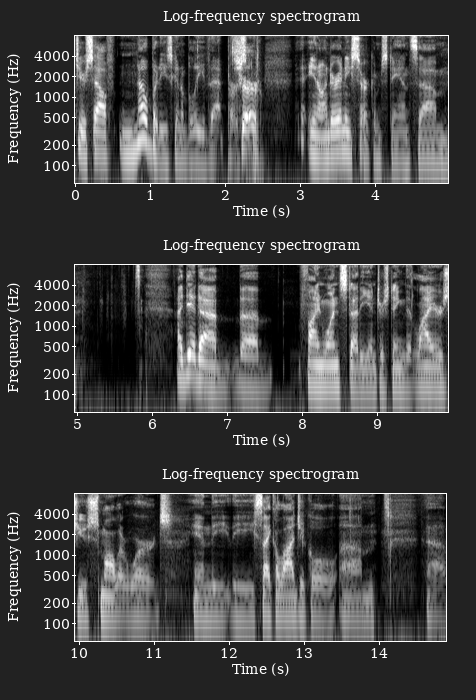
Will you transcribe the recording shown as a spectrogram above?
to yourself, nobody's going to believe that person. Sure. You know, under any circumstance. Um, I did uh, uh, find one study interesting that liars use smaller words, and the the psychological um, uh,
